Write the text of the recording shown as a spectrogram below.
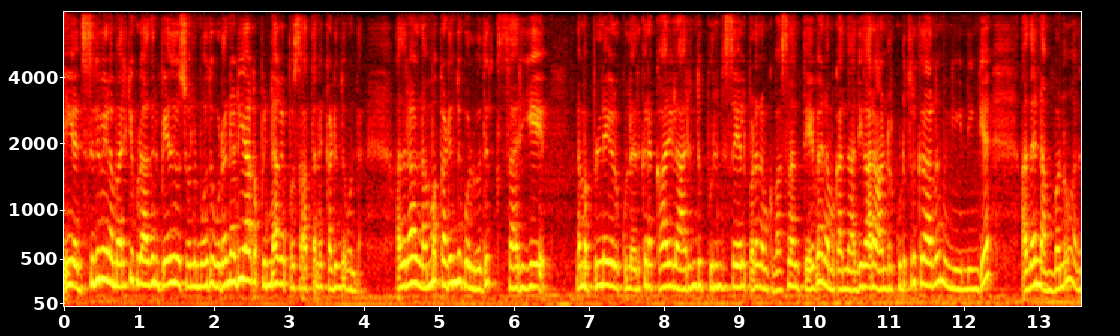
நீங்கள் சிலுவையில் மறிக்கக்கூடாதுன்னு பேதுரை சொல்லும்போது உடனடியாக பின்னாக இப்போ சாத்தானை கடிந்து கொண்டார். அதனால் நம்ம கடிந்து கொள்வது சரியே. நம்ம பிள்ளைகளுக்குள்ள இருக்கிற காரியில் அறிந்து புரிந்து செயல்பட நமக்கு வசனம் தேவை. நமக்கு அந்த அதிகாரம் ஆண்டவர் கொடுத்துருக்கிறாருன்னு நீங்கள் அதை நம்பணும். அதுக்கு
